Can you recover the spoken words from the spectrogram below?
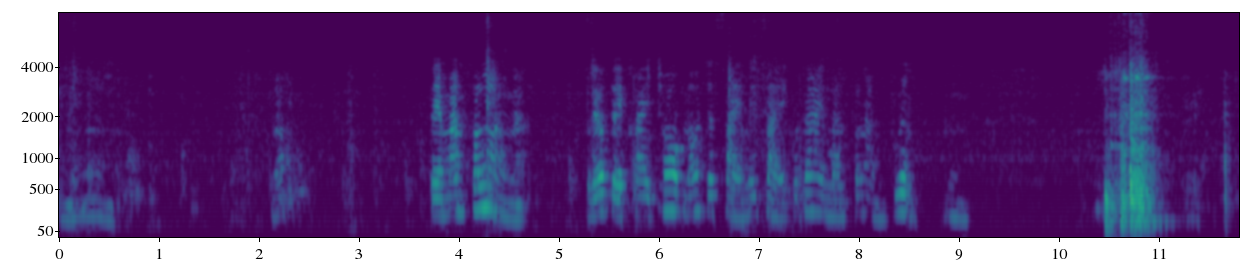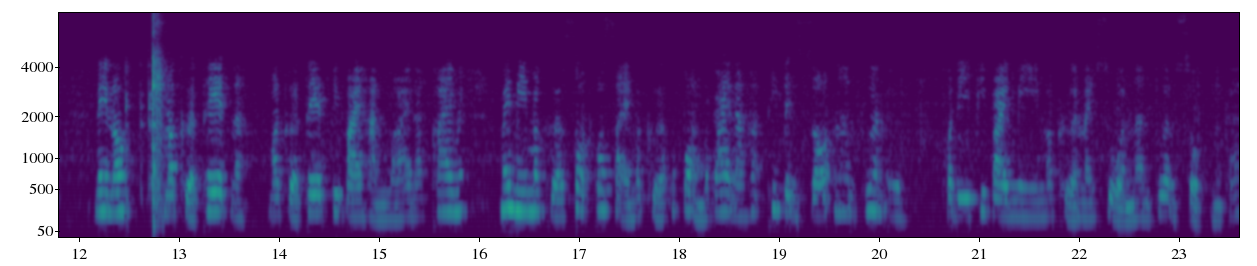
อืมเนาะ แต่มันฝรั่งนะแล้วแต่ใครชอบเนาะจะใส่ไม่ใส่ก็ได้มันฝรั่งเพื่อนอนี่เนาะมะเขือเทศนะมะเขือเทศที่ใบหั่นไว้นะใครไม่ไม่มีมะเขือสดก็ใส่มะเขือกระป๋องมาได้นะคะที่เป็นซอสนั่นเพื่อนเออพอดีพี่ใบมีมะเขือในสวนนั่นเพื่อนสดนะคะ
